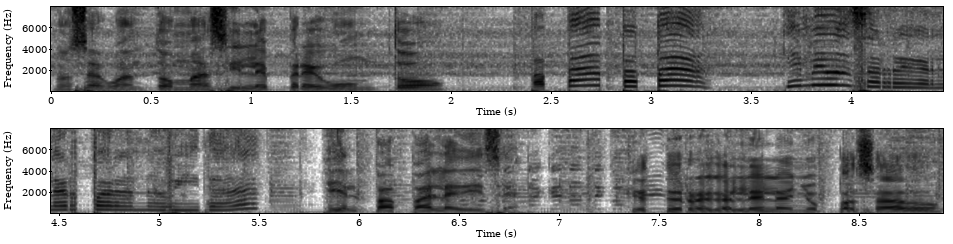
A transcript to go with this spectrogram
No se aguantó más y le preguntó, Papá, papá, ¿qué me vas a regalar para Navidad? Y el papá le dice, ¿Qué te regalé el año pasado?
